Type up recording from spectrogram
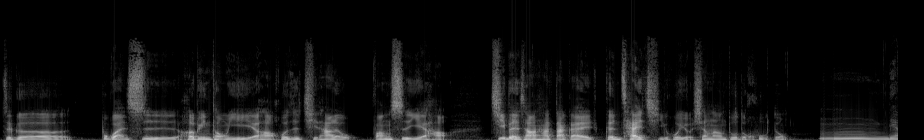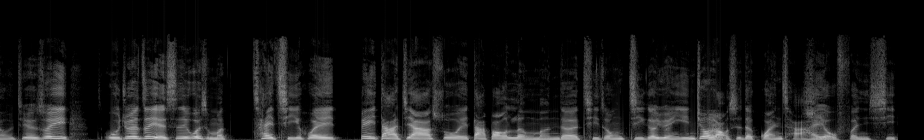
这个不管是和平统一也好，或者其他的方式也好，基本上他大概跟蔡奇会有相当多的互动。嗯，了解。所以我觉得这也是为什么蔡奇会。被大家说为大爆冷门的其中几个原因，就老师的观察还有分析，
